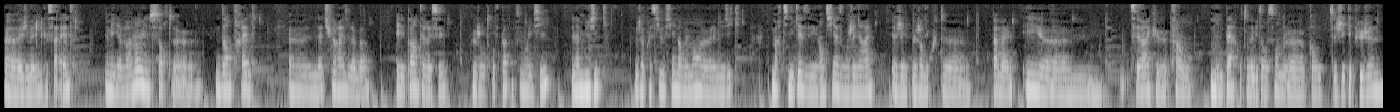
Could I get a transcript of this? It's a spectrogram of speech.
Euh, j'imagine que ça aide. Mais il y a vraiment une sorte d'entraide naturelle là-bas et pas intéressée que je retrouve pas forcément ici. La musique, j'apprécie aussi énormément la musique martiniquaise et antillaise en général. J'en écoute pas mal. Et c'est vrai que, enfin, mon père, quand on habitait ensemble, euh, quand j'étais plus jeune,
